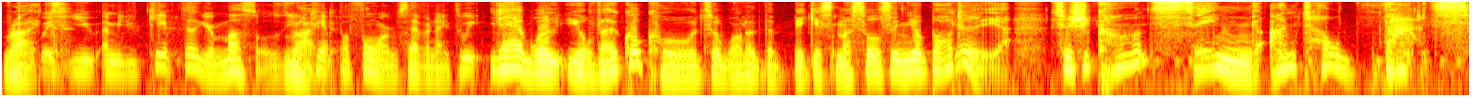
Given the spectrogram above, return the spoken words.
right. Wait, You, I mean, you can't feel your muscles. You Right. can't perform seven nights a week. Yeah, well, your vocal cords are one of the biggest muscles in your body. So she can't sing. I'm told that's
